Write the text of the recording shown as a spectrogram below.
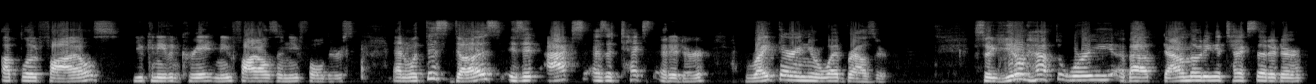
upload files. You can even create new files and new folders. And what this does is it acts as a text editor right there in your web browser. So you don't have to worry about downloading a text editor,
